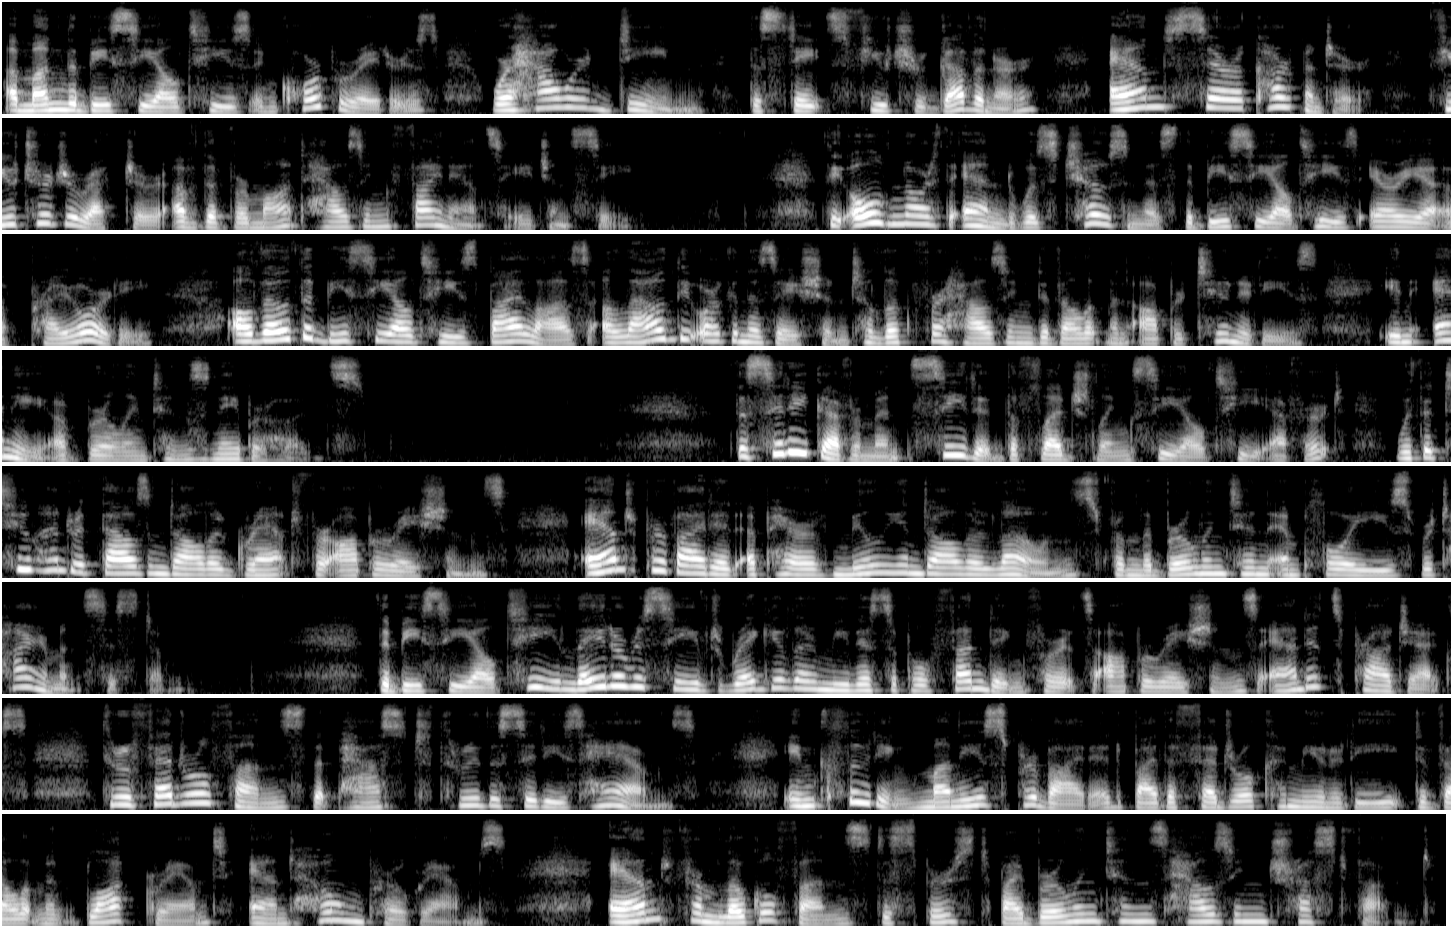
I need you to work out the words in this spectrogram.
Among the BCLT's incorporators were Howard Dean, the state's future governor, and Sarah Carpenter, future director of the Vermont Housing Finance Agency. The Old North End was chosen as the BCLT's area of priority, although the BCLT's bylaws allowed the organization to look for housing development opportunities in any of Burlington's neighborhoods. The city government seeded the fledgling CLT effort with a $200,000 grant for operations and provided a pair of million dollar loans from the Burlington Employees Retirement System. The BCLT later received regular municipal funding for its operations and its projects through federal funds that passed through the city's hands, including monies provided by the Federal Community Development Block Grant and Home programs, and from local funds dispersed by Burlington's Housing Trust Fund.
